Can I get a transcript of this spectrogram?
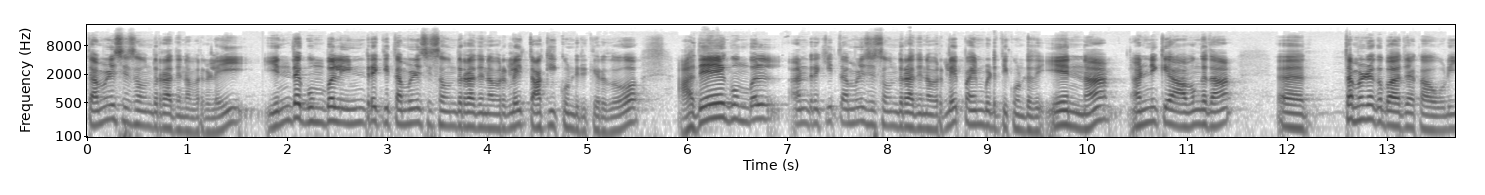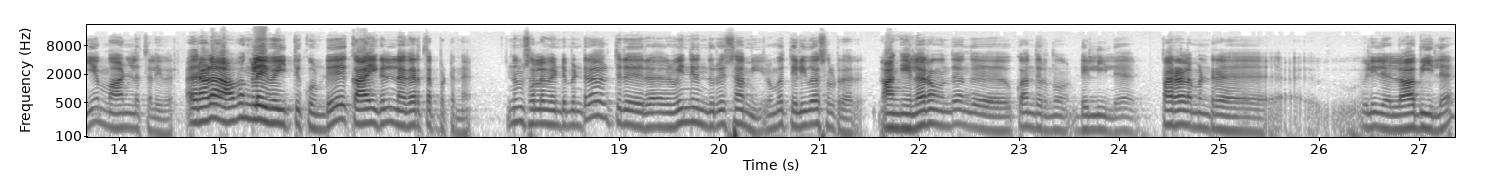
தமிழிசை சவுந்தரராஜன் அவர்களை எந்த கும்பல் இன்றைக்கு தமிழிசை சவுந்தரராஜன் அவர்களை தாக்கி கொண்டிருக்கிறதோ அதே கும்பல் அன்றைக்கு தமிழிசை சவுந்தரராஜன் அவர்களை பயன்படுத்தி கொண்டது. ஏன்னா அன்னைக்கு அவங்க தான் தமிழக பாஜகவுடைய மாநில தலைவர். அதனால் அவங்களை வைத்துக்கொண்டு காய்கள் நகர்த்தப்பட்டன. இன்னும் சொல்ல வேண்டுமென்றால் திரு ர- ரவீந்திரன் துரைசாமி ரொம்ப தெளிவாக சொல்கிறாரு நாங்கள் எல்லோரும் வந்து அங்கே உட்காந்துருந்தோம் டெல்லியில் பாராளுமன்ற வெளியில் லாபியில்.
